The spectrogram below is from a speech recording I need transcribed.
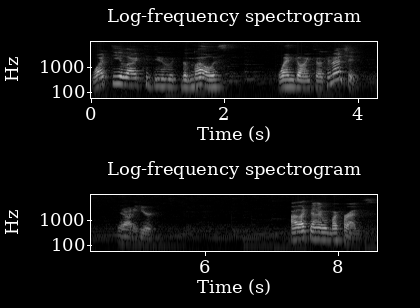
What do you like to do the most when going to a convention? Get out of here. I like to hang with my friends.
